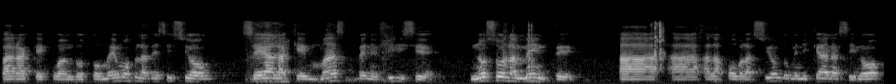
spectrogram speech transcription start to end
para que cuando tomemos la decisión sea la que más beneficie no solamente a, la población dominicana, sino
